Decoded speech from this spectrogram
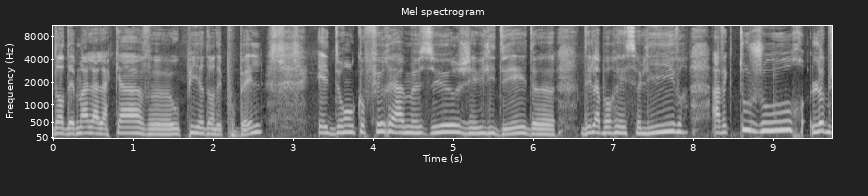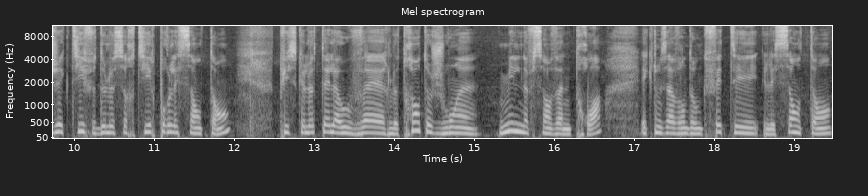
dans des malles à la cave ou pire dans des poubelles. Et donc, au fur et à mesure, j'ai eu l'idée d'élaborer ce livre avec toujours l'objectif de le sortir pour les 100 ans, puisque l'hôtel a ouvert le 30 juin 1923 et que nous avons donc fêté les 100 ans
